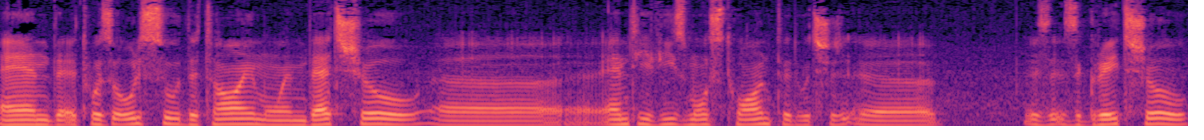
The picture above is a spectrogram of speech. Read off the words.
and it was also the time when that show, uh, MTV's Most Wanted, which uh, is is a great show,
